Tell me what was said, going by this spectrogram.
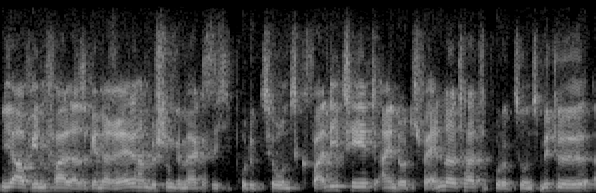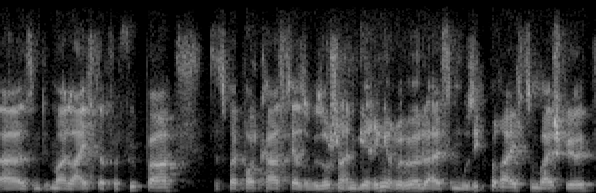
Ja, auf jeden Fall. Also generell haben wir schon gemerkt, dass sich die Produktionsqualität eindeutig verändert hat. Die Produktionsmittel äh, sind immer leichter verfügbar. Das ist bei Podcast ja sowieso schon eine geringere Hürde als im Musikbereich zum Beispiel,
